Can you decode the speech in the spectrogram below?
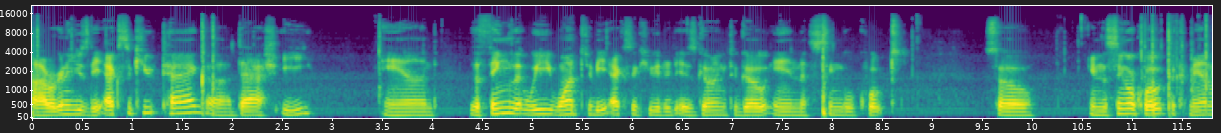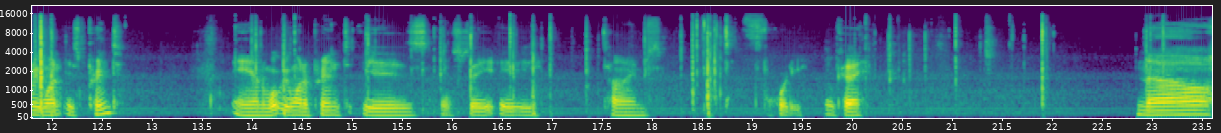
Uh, we're going to use the execute tag, uh, dash E, and the thing that we want to be executed is going to go in single quote. So in the single quote, the command we want is print, and what we want to print is, we'll say A times 40, okay? Now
